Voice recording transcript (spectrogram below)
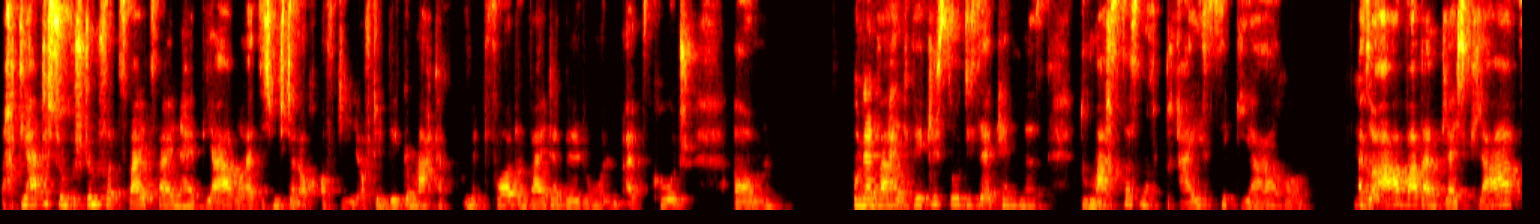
ach, die hatte ich schon bestimmt vor zwei, zweieinhalb Jahre, als ich mich dann auch auf die, auf den Weg gemacht habe mit Fort- und Weiterbildungen als Coach. Ähm, und dann war halt wirklich so diese Erkenntnis, du machst das noch 30 Jahre. Also A war dann gleich klar,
